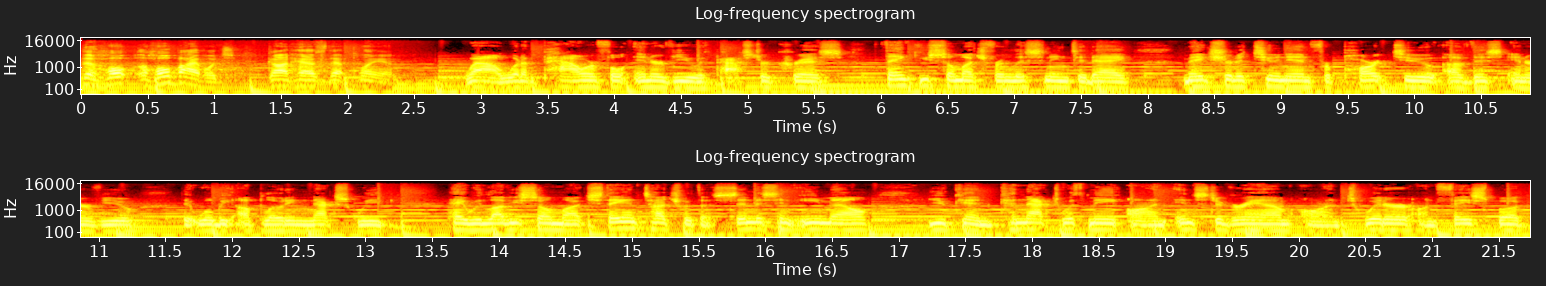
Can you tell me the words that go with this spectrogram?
the whole, the whole Bible. God has that plan. Wow, what a powerful interview with Pastor Chris. Thank you so much for listening today. Make sure to tune in for part two of this interview that we'll be uploading next week. Hey, we love you so much. Stay in touch with us. Send us an email. You can connect with me on Instagram, on Twitter, on Facebook.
